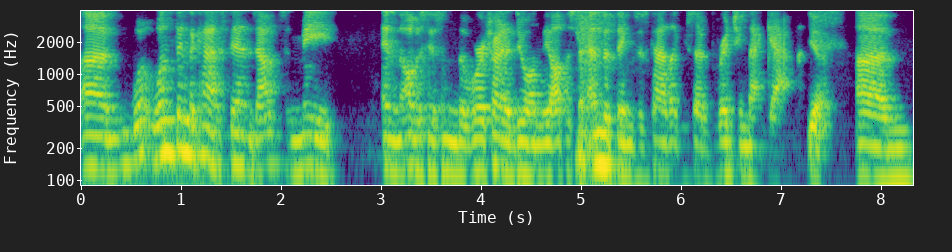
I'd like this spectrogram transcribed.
Um, one one thing that kind of stands out to me, and obviously something that we're trying to do on the opposite end of things, is kind of like you said, bridging that gap. Yes. Um,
